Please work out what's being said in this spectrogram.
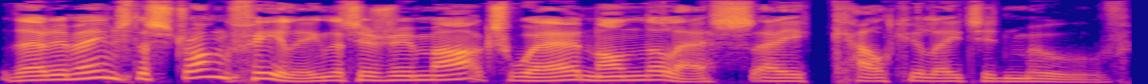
there remains the strong feeling that his remarks were, none the less, a calculated move.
